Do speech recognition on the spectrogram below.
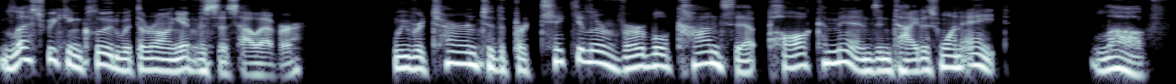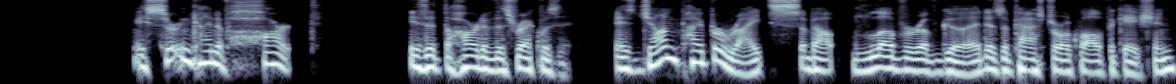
Lest we conclude with the wrong emphasis, however, we return to the particular verbal concept Paul commends in Titus 1:8 love. A certain kind of heart is at the heart of this requisite. As John Piper writes about lover of good as a pastoral qualification,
